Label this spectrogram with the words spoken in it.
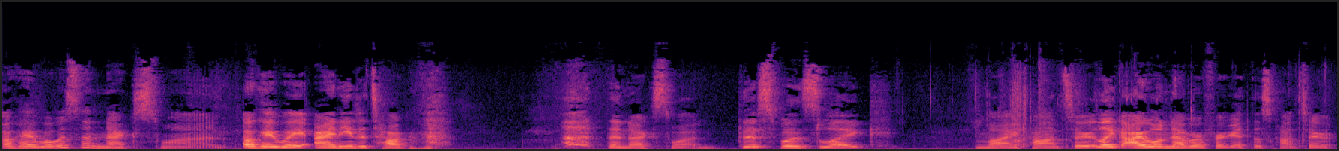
Okay, what was the next one? Okay, wait, I need to talk about the next one. This was like my concert. Like I will never forget this concert.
